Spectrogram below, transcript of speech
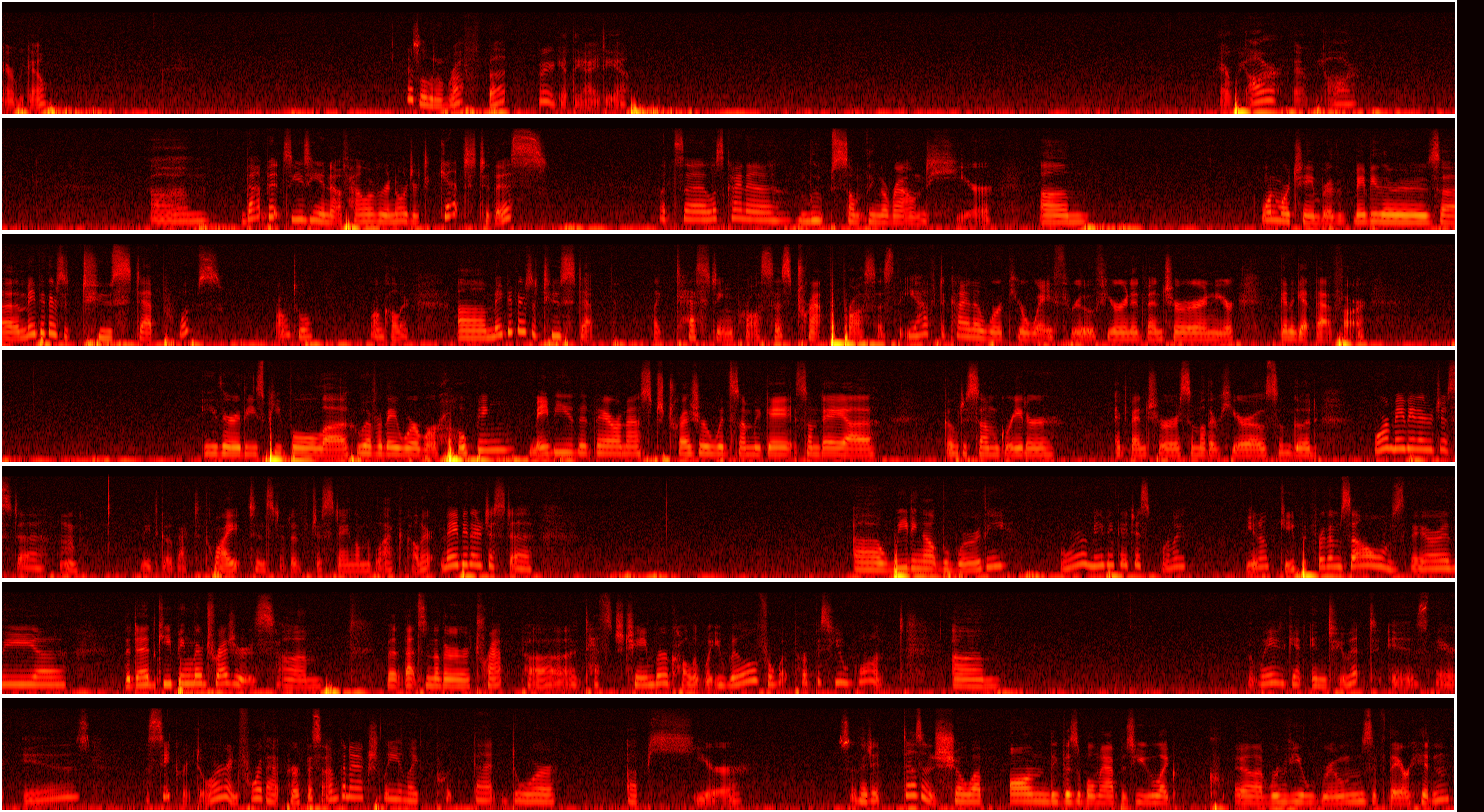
There we go. It's a little rough, but we get the idea. There we are, there we are. Um, that bit's easy enough, however, in order to get to this, let's, uh, let's kind of loop something around here. Um, one more chamber. Maybe there's, uh, maybe there's a two-step, whoops, wrong tool, wrong color. Uh, maybe there's a two-step, like, testing process, trap process that you have to kind of work your way through if you're an adventurer and you're gonna get that far. Either these people, uh, whoever they were, were hoping maybe that their amassed treasure would someday, someday uh, go to some greater adventure or some other hero, some good, or maybe they're just, uh, hmm, need to go back to the white instead of just staying on the black color. Maybe they're just, uh, uh, weeding out the worthy, or maybe they just want to, you know, keep it for themselves. They are the uh, the dead keeping their treasures. Um, but that's another trap uh, test chamber. Call it what you will, for what purpose you want. Um, the way to get into it is there is a secret door, and for that purpose, I'm gonna actually like put that door up here so that it doesn't show up on the visible map as you like uh, reveal rooms if they are hidden.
